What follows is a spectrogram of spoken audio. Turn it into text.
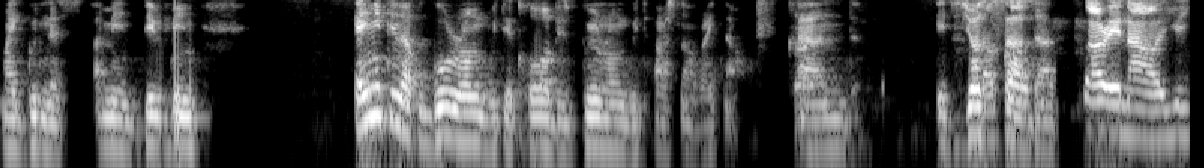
my goodness. I mean, they've been anything that could go wrong with a club is going wrong with Arsenal right now. Correct. And it's just sad course, that sorry now you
